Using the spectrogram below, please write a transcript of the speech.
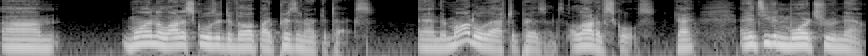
Um, one, a lot of schools are developed by prison architects, and they're modeled after prisons. A lot of schools, okay, and it's even more true now.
